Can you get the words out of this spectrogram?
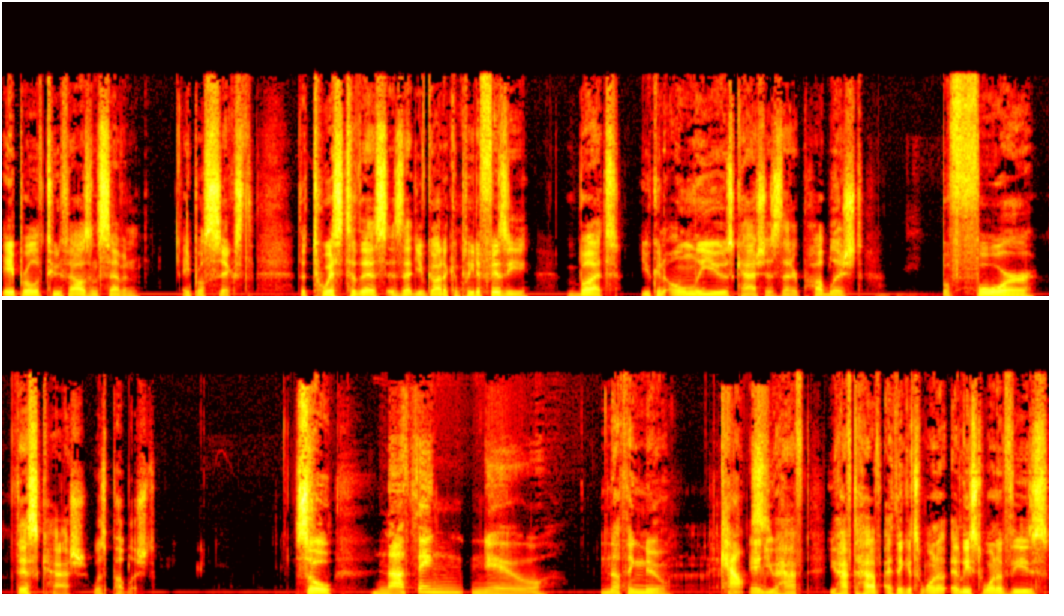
April of 2007, April 6th. The twist to this is that you've got to complete a Fizzy, but you can only use caches that are published before this cache was published. So Nothing new nothing new. counts. and you have you have to have I think it's one of at least one of these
